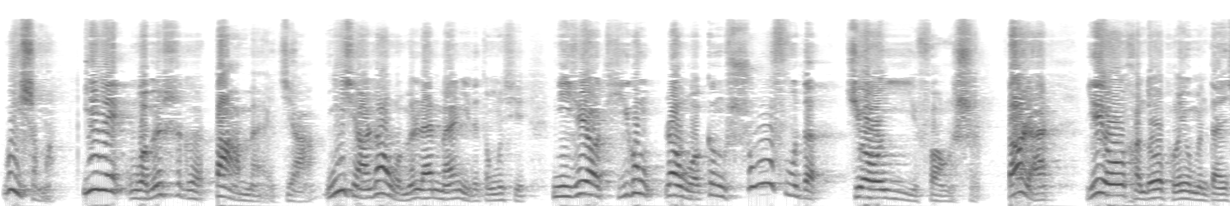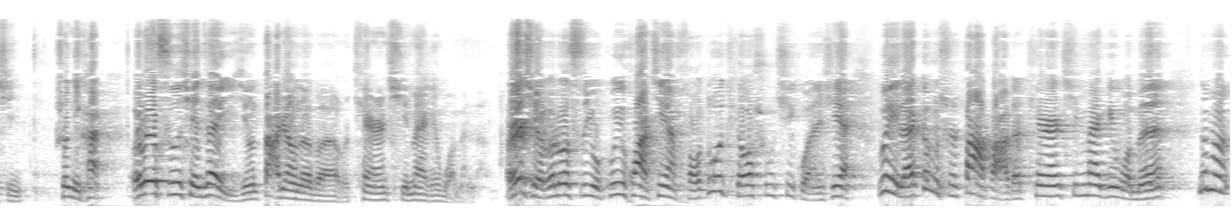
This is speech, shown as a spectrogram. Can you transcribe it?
为什么？因为我们是个大买家，你想让我们来买你的东西，你就要提供让我更舒服的交易方式。当然，也有很多朋友们担心，说你看，俄罗斯现在已经大量的把天然气卖给我们了，而且俄罗斯又规划建好多条输气管线，未来更是大把的天然气卖给我们。那么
